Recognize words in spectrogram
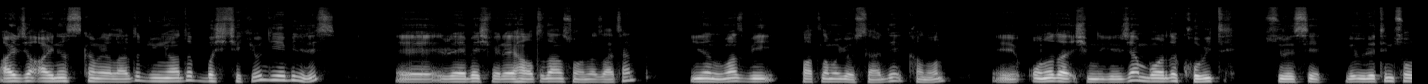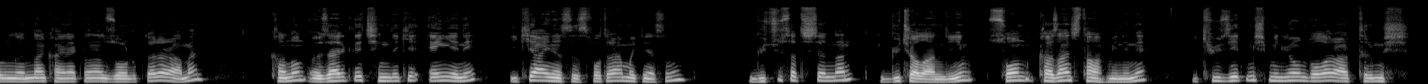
Ayrıca aynasız kameralarda dünyada başı çekiyor diyebiliriz. Ee, R5 ve R6'dan sonra zaten inanılmaz bir patlama gösterdi Canon. Ee, ona da şimdi gireceğim. Bu arada Covid süresi ve üretim sorunlarından kaynaklanan zorluklara rağmen Canon özellikle Çin'deki en yeni iki aynasız fotoğraf makinesinin güçlü satışlarından güç alan diyeyim son kazanç tahminini 270 milyon dolar arttırmış.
